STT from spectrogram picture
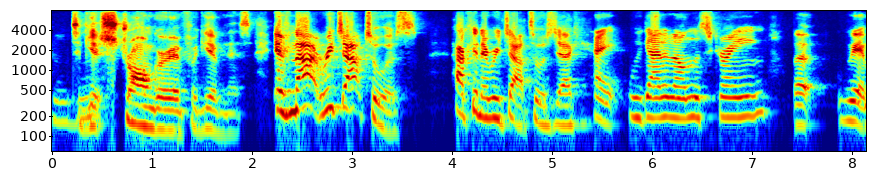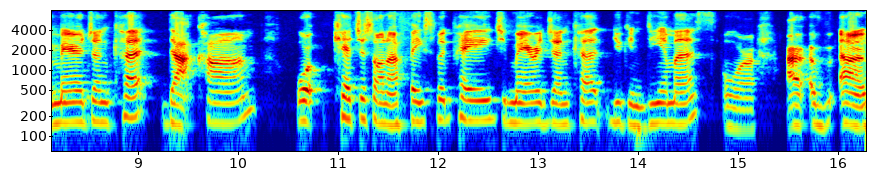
mm-hmm. to get stronger in forgiveness? If not, reach out to us. How can they reach out to us, Jackie? Hey, we got it on the screen, but we're at marriageuncut.com or catch us on our Facebook page, Marriage Uncut. You can DM us or our, our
